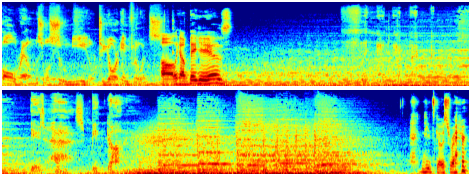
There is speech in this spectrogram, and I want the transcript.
All realms will soon yield to your influence. Oh, look how big he is. It has begun. Needs Ghost Rider.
